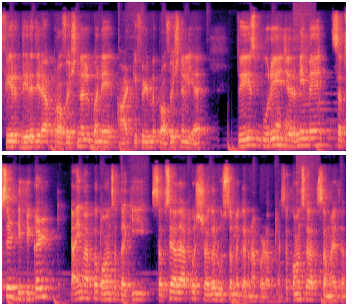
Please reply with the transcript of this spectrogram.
फिर धीरे धीरे आप प्रोफेशनल बने आर्ट की फ़ील्ड में प्रोफेशनली आए। तो इस पूरे जर्नी में सबसे डिफ़िकल्ट टाइम आपका कौन सा था कि सबसे ज़्यादा आपको स्ट्रगल उस समय करना पड़ा? ऐसा कौन सा समय था?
